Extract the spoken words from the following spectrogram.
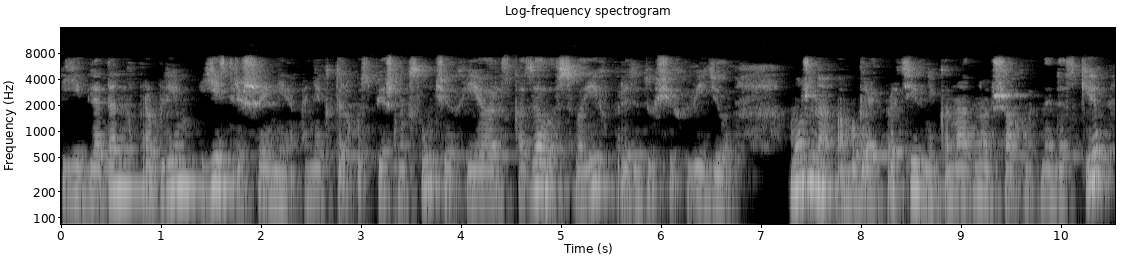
И для данных проблем есть решение. О некоторых успешных случаях я рассказала в своих предыдущих видео. Можно обыграть противника на одной шахматной доске,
